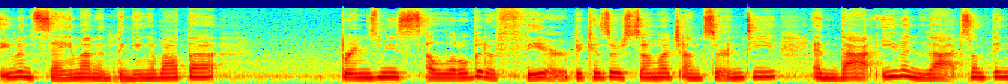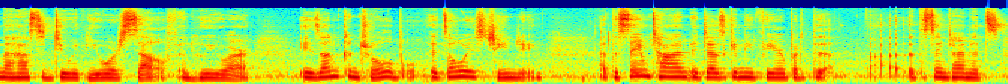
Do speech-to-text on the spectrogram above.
even saying that and thinking about that brings me a little bit of fear because there's so much uncertainty and that even that something that has to do with yourself and who you are is uncontrollable. It's always changing. At the same time it does give me fear but at the, uh, at the same time it's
